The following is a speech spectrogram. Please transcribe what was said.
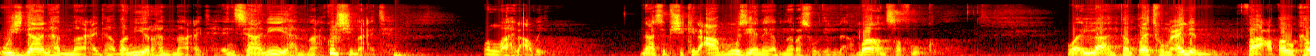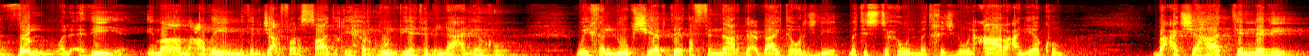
وجدان هم ما عندها ضمير هم ما عندها إنسانية هم ما كل شيء ما عندها والله العظيم. ناس بشكل عام مو زينة يا ابن رسول الله ما أنصفوكم. وإلا أنت أنطيتهم علم فأعطوك الظلم والأذية. إمام عظيم مثل جعفر الصادق يحرقون بيته بالله عليكم ويخلوه بشيبته يطفي النار بعبايته ورجليه. ما تستحون ما تخجلون عار عليكم. بعد شهادة النبي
